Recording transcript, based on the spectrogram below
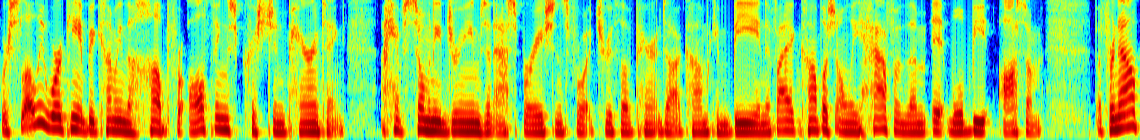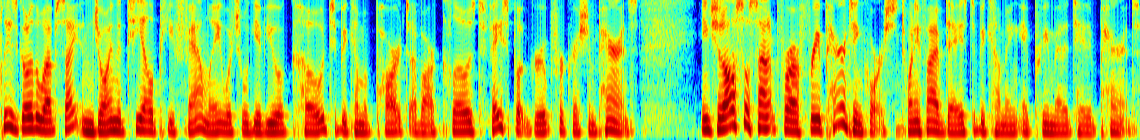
We're slowly working at becoming the hub for all things Christian parenting. I have so many dreams and aspirations for what truthloveparent.com can be, and if I accomplish only half of them, it will be awesome. But for now, please go to the website and join the TLP family, which will give you a code to become a part of our closed Facebook group for Christian parents. And you should also sign up for our free parenting course 25 Days to Becoming a Premeditated Parent.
